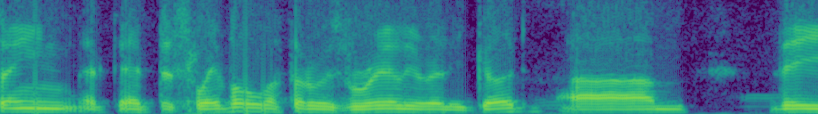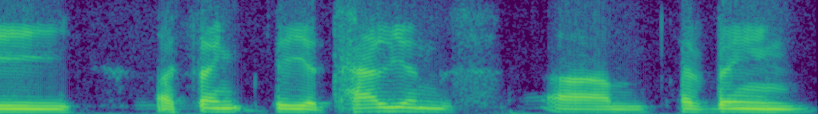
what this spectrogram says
seen at, at this level. I thought it was really, really good. Um, the I think the Italians um, have been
